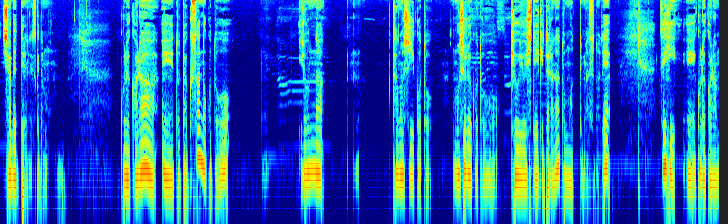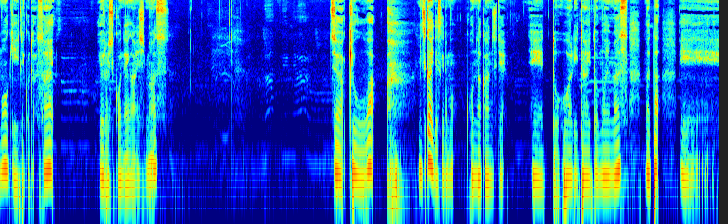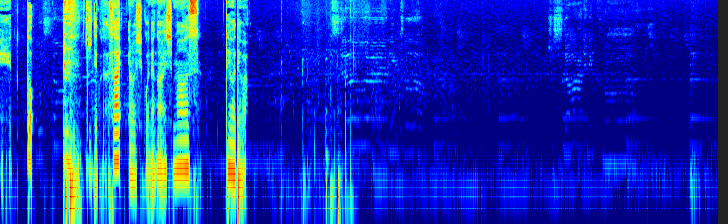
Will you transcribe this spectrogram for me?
喋ってるんですけども、これから、えっ、ー、と、たくさんのことを、いろんな楽しいこと、面白いことを共有していけたらなと思ってますので、ぜひ、えー、これからも聞いてください。よろしくお願いします。じゃあ今日は 短いですけども、こんな感じでえー、っと、終わりたいと思います。また、えー、聞いてください。よろしくお願いします。ではでは。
